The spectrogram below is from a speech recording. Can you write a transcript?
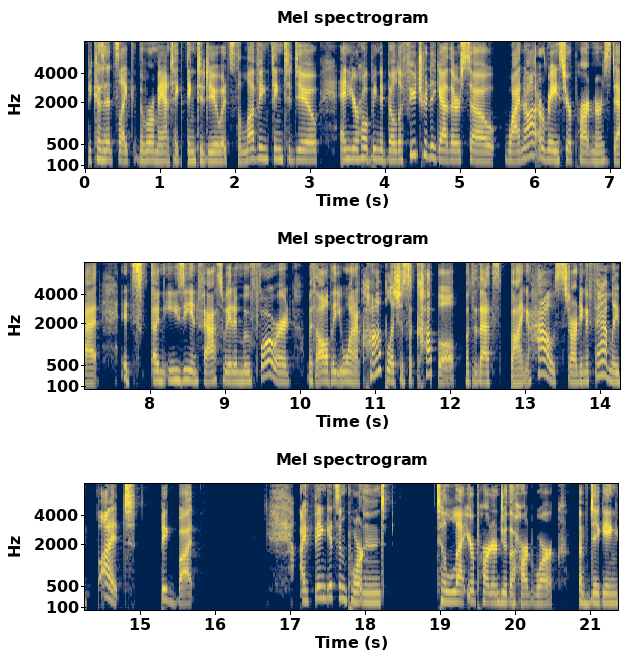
because it's like the romantic thing to do. It's the loving thing to do. And you're hoping to build a future together. So why not erase your partner's debt? It's an easy and fast way to move forward with all that you want to accomplish as a couple, whether that's buying a house, starting a family, but big but. I think it's important to let your partner do the hard work of digging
